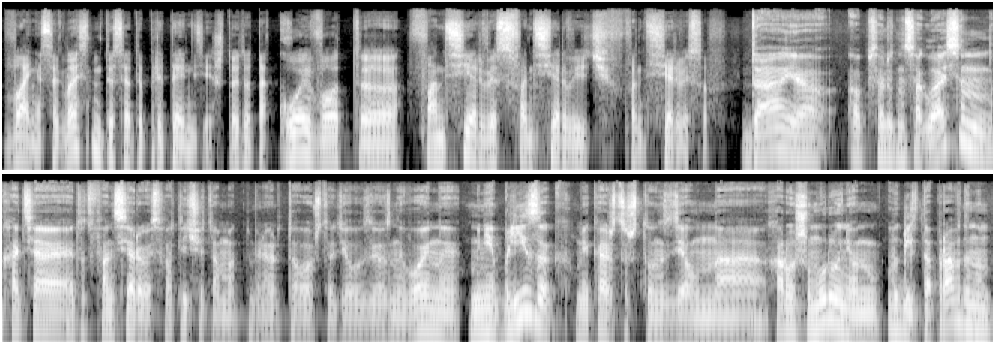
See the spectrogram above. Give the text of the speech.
Ваня, согласен ли ты с этой претензией, что это такой вот э, фан-сервис, фан-сервич фан-сервисов? Да, я абсолютно согласен, хотя этот фан-сервис, в отличие там, от, например, того, что делают Звездные войны, мне близок. Мне кажется, что он сделан на хорошем уровне, он выглядит оправданным,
